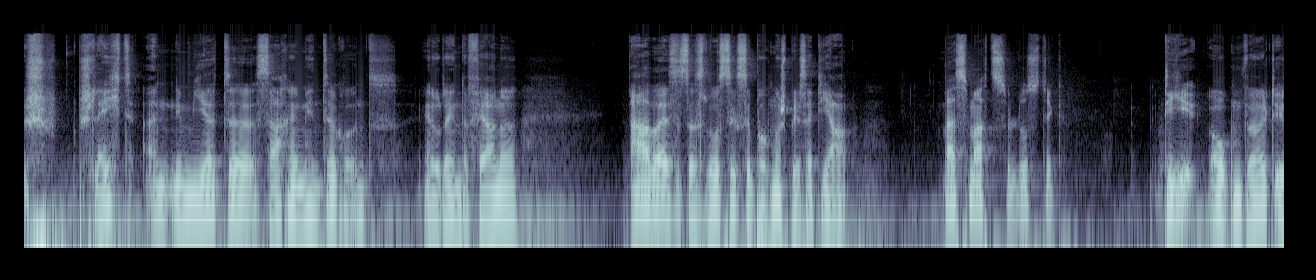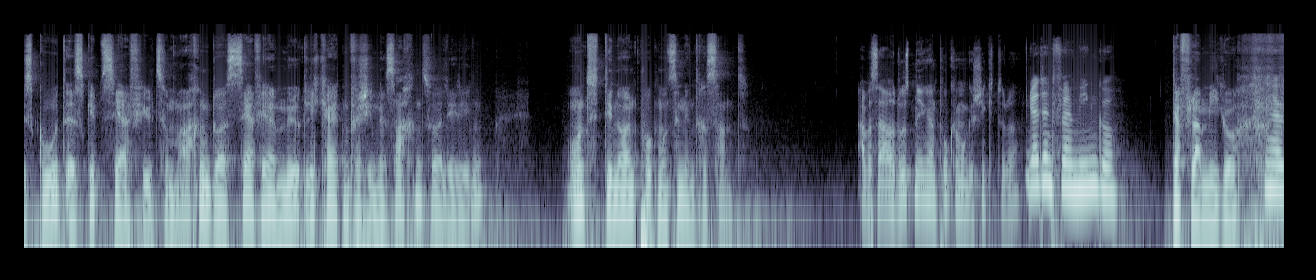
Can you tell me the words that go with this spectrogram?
sch schlecht animierte Sachen im Hintergrund oder in der Ferne. Aber es ist das lustigste Pokémon-Spiel seit Jahren. Was macht's so lustig? Die Open World ist gut, es gibt sehr viel zu machen, du hast sehr viele Möglichkeiten, verschiedene Sachen zu erledigen. Und die neuen Pokémon sind interessant. Aber Sarah, du hast mir irgendein Pokémon geschickt, oder? Ja, den Flamingo. Der Flamigo, Ja,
